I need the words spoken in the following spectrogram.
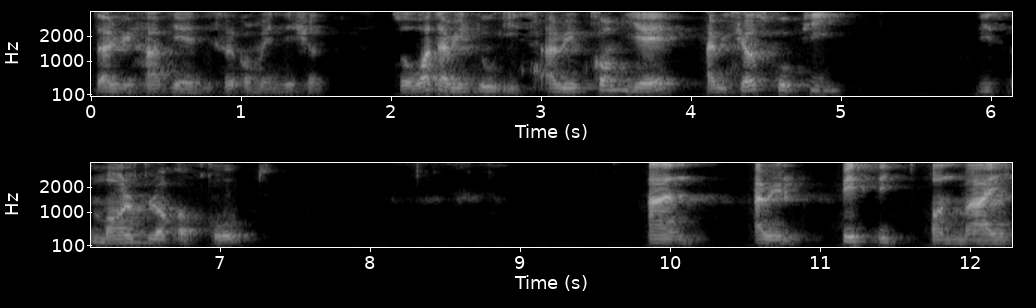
that we have here, this recommendation. So what I will do is I will come here, I will just copy this small block of code and I will paste it on my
